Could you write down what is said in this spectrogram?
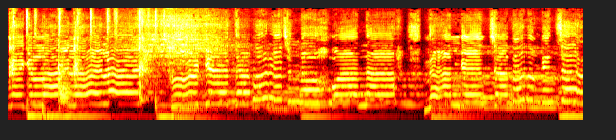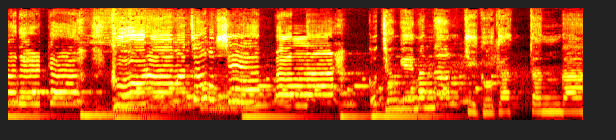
내게 라이 라이 라이 굵게 다 버려진 너와 나 난 괜찮아 넌 괜찮을까? 구름 한점 없이 예쁜 날. 꽃향기만 남기고 갔단다.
